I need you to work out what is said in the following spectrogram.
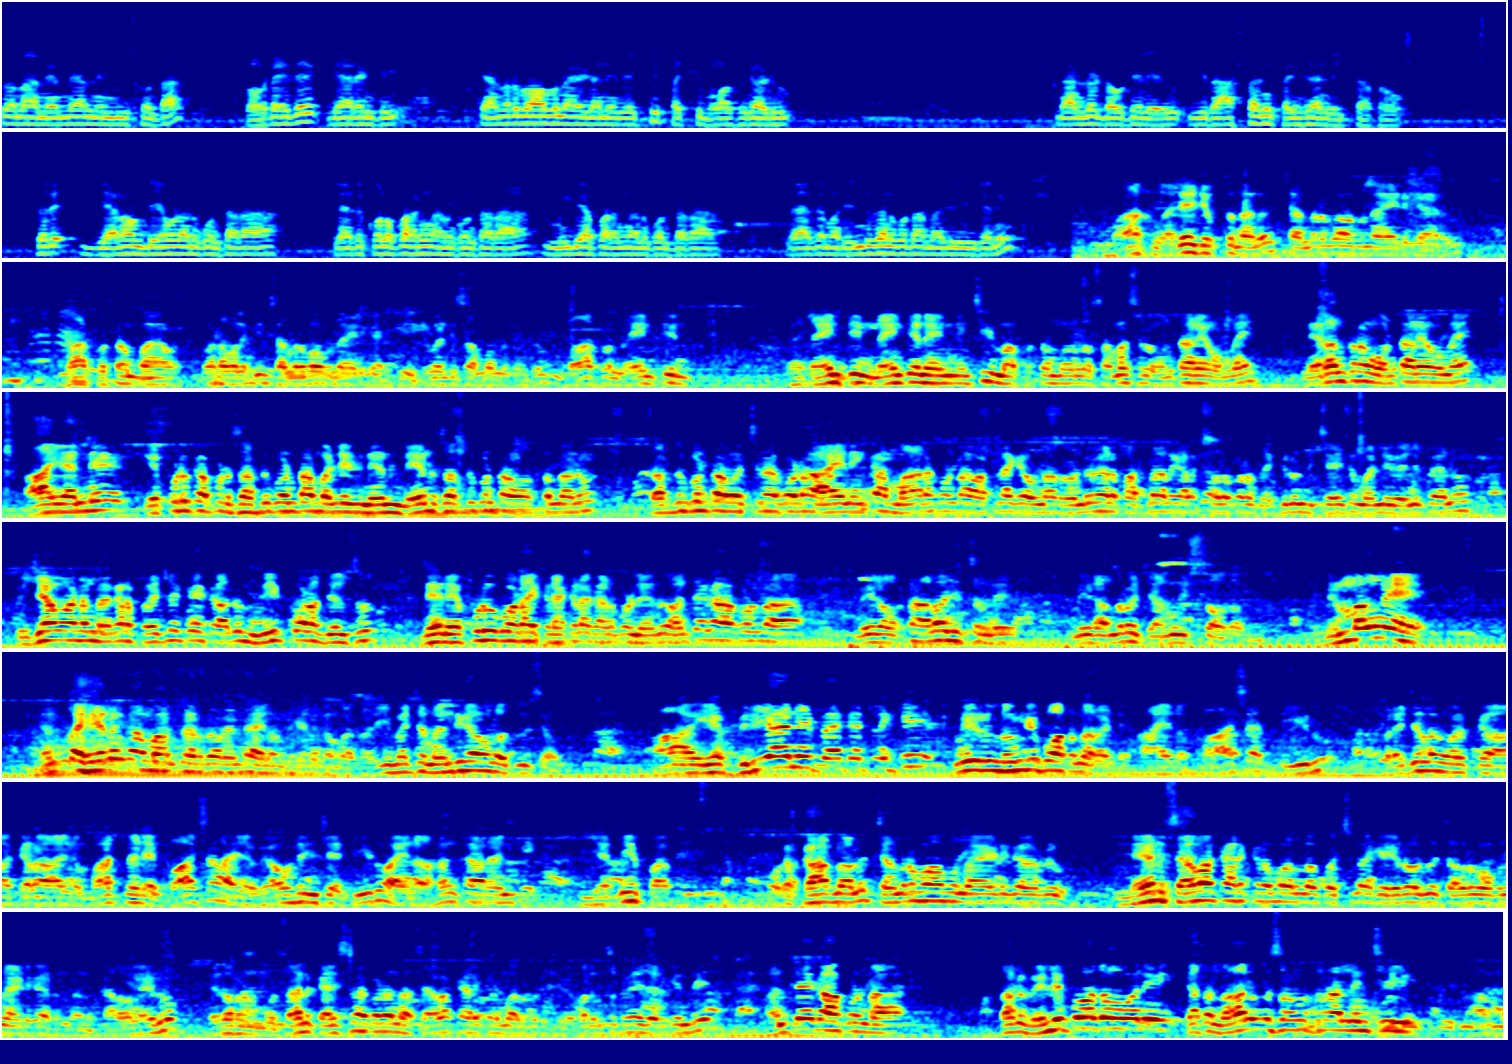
So నా నిర్ణయాలు నేను తీసుకుంటా. ఒకటైతే గ్యారంటీ. చంద్రబాబు నాయుడు అనే వ్యక్తి పచ్చి మోసగాడు. దాంట్లో డౌటే లేదు. ఈ రాష్ట్రానికి పనికిరాని వ్యక్తి అతను. సరే జనం దేవుడు అనుకుంటారా? లేదా కులపరంగా అనుకుంటారా? మీడియా పరంగా అనుకుంటారా? లేదా మరి ఎందుకు అనుకుంటారు అది ఇది కానీ మాకు అదే చెప్తున్నాను. చంద్రబాబు నాయుడు గారు మా కుటుంబ గొడవలకి చంద్రబాబు నాయుడు గారికి ఎటువంటి సంబంధం లేదు. మాకు నైన్టీన్ నైన్టీన్ నైన్టీ నైన్ నుంచి మా కుటుంబంలో సమస్యలు ఉంటానే ఉన్నాయి నిరంతరం ఉంటానే ఉన్నాయి. అవన్నీ ఎప్పటికప్పుడు సర్దుకుంటా మళ్ళీ నేను నేను సర్దుకుంటా వస్తున్నాను. సర్దుకుంటా వచ్చినా కూడా ఆయన ఇంకా మారకుండా అట్లాగే ఉన్నారు. రెండు వేల పద్నాలుగు ఎలక్షన్లు కూడా దగ్గరుండి చేసి మళ్ళీ వెళ్ళిపోయాను. విజయవాడ నగర ప్రజలకే కాదు మీకు కూడా తెలుసు. నేను ఎప్పుడూ కూడా ఇక్కడ ఎక్కడా కనపడలేదు. అంతేకాకుండా మీరు ఒకటి ఆలోచించండి. మీరందరూ జర్నలిస్ట్ అవుతారు మిమ్మల్ని ఎంత హీనంగా మాట్లాడతారంటే ఆయన అంత హీనంగా మాట్లాడారు ఈ మధ్య నందిగామలో చూసాం. ఆ బిర్యానీ ప్యాకెట్లకి మీరు లొంగిపోతున్నారంటే ఆయన భాష తీరు ప్రజల దగ్గర ఆయన మాట్లాడే భాష ఆయన వ్యవహరించే తీరు ఆయన అహంకారానికి ఇవన్నీ ఒక కారణాలు. చంద్రబాబు నాయుడు గారు నేను సేవా కార్యక్రమాల్లోకి వచ్చినాక ఏ రోజు చంద్రబాబు నాయుడు గారు నన్ను కలవలేదు. ఏదో రెండు మూడు సార్లు కలిసినా కూడా నా సేవా కార్యక్రమాల గురించి వివరించడమే జరిగింది. అంతేకాకుండా తను వెళ్ళిపోదామని గత నాలుగు సంవత్సరాల నుంచి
